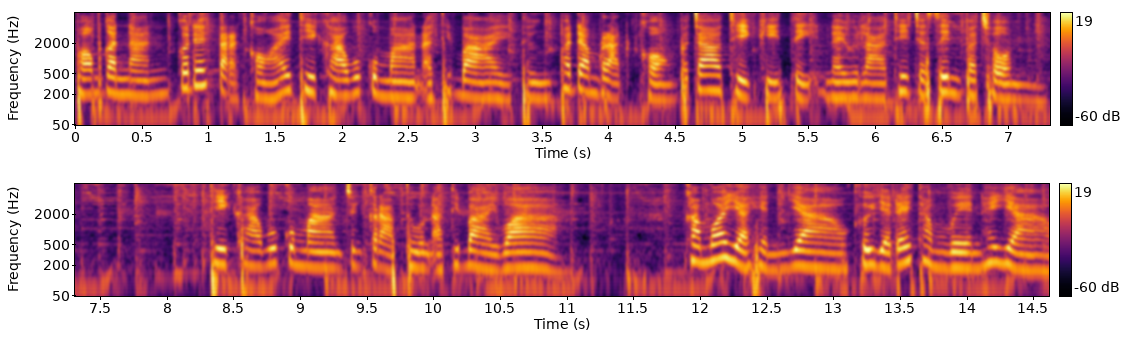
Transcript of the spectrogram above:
พร้อมกันนั้นก็ได้ตรัสขอให้ทีคาวุกุมารอธิบายถึงพระดำรัสของพระเจ้าทีคีติในเวลาที่จะสิ้นพระชน ทีคาวุกุมารจึงกราบทูลอธิบายว่า คำว่าอย่าเห็นยาว คืออย่าได้ทำเวรให้ยาว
